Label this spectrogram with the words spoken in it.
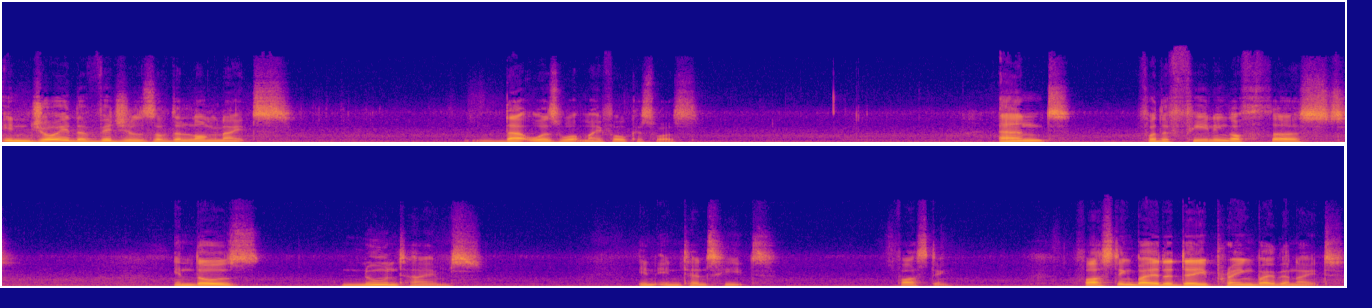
enjoy the vigils of the long nights. That was what my focus was. And for the feeling of thirst in those noon times in intense heat fasting. Fasting by the day praying by the night.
